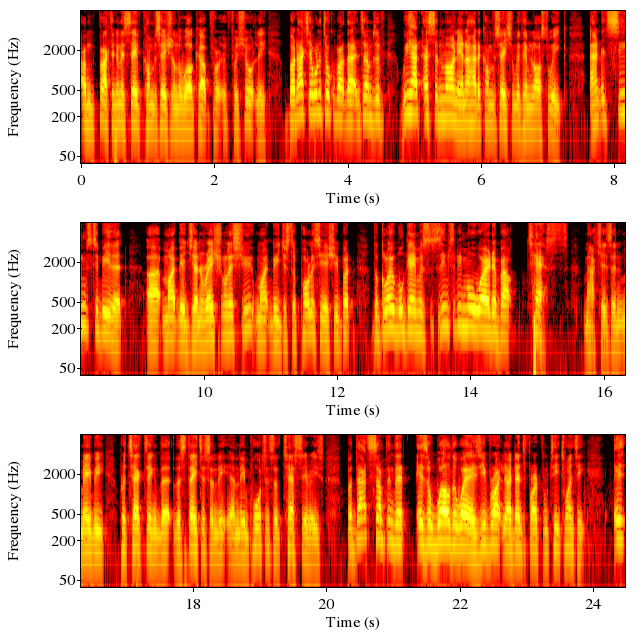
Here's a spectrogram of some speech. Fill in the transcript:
I, in fact, I'm going to save conversation on the World Cup for, for shortly. But actually, I want to talk about that in terms of we had Ehsan Mani, and I had a conversation with him last week, and it seems to be that uh, might be a generational issue, might be just a policy issue, but the global game is, seems to be more worried about tests matches and maybe protecting the, the status and the, and the importance of test series. But that's something that is a world away, as you've rightly identified from T20. Is,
